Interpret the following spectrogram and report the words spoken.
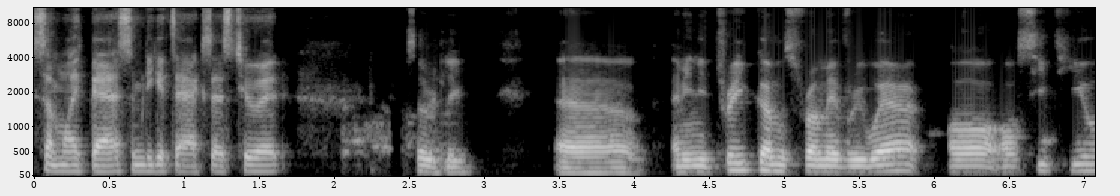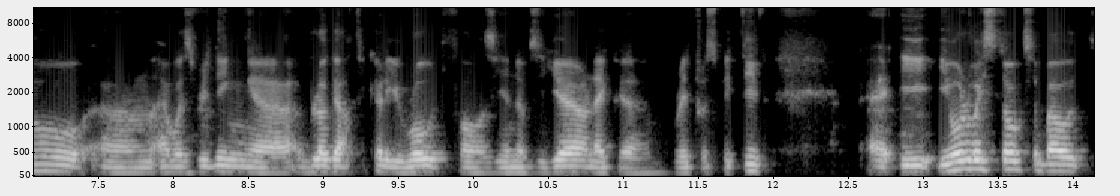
something like that. Somebody gets access to it. Absolutely. Uh, I mean, it really comes from everywhere. Our, our CTO, um, I was reading a blog article he wrote for the end of the year, like a retrospective. Uh, he, he always talks about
